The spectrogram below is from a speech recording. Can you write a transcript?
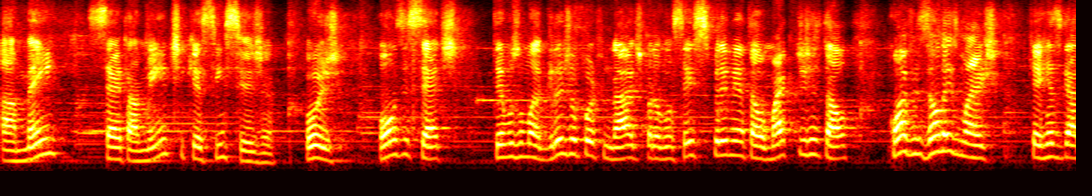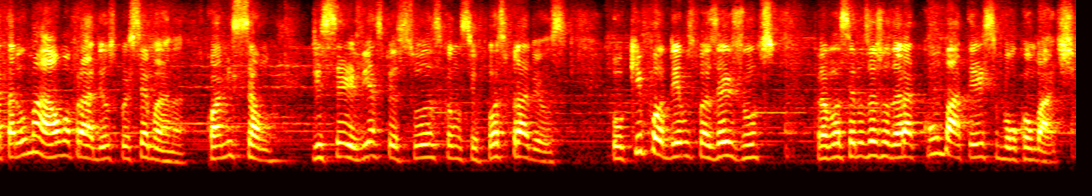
Amém? Certamente que assim seja. Hoje, 11:07, temos uma grande oportunidade para você experimentar o marketing digital com a visão da Smart, que é resgatar uma alma para Deus por semana, com a missão de servir as pessoas como se fosse para Deus. O que podemos fazer juntos para você nos ajudar a combater esse bom combate?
